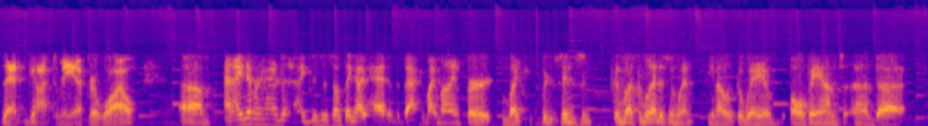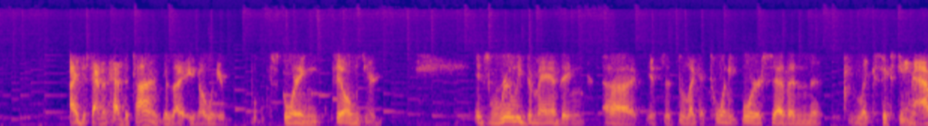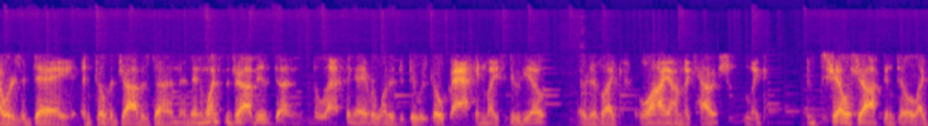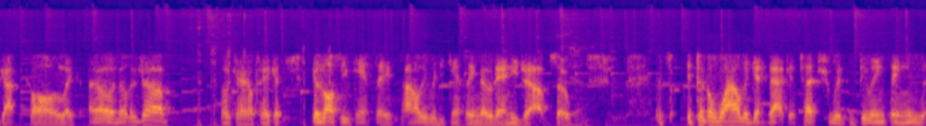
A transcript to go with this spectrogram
that got to me after a while. Um, and I never had. I, this is something I've had in the back of my mind for like since Combustible Edison went, you know, the way of all bands, and uh, I just haven't had the time because I, you know, when you're scoring films, you're it's really demanding. Uh, it's a, like a 24 seven, like 16 hours a day until the job is done. And then once the job is done, the last thing I ever wanted to do was go back in my studio I would just like lie on the couch, like shell shocked until I got the call, like, oh, another job. okay, I'll take it. Because also you can't say Hollywood, you can't say no to any job. So yeah. it's it took a while to get back in touch with doing things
